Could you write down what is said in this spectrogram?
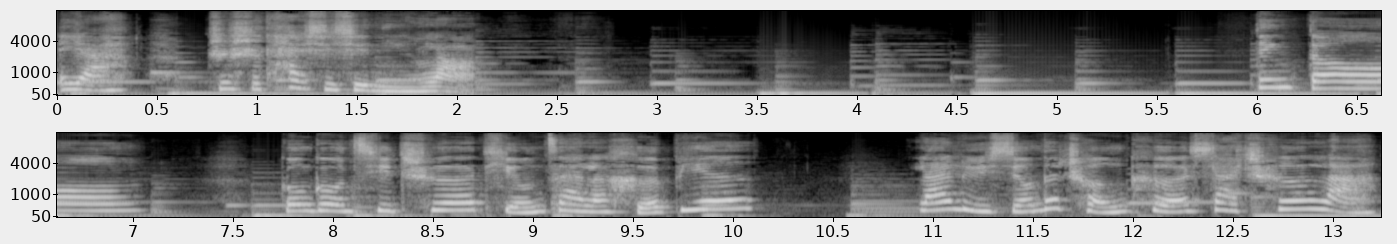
哎呀，真是太谢谢您了！叮咚，公共汽车停在了河边，来旅行的乘客下车啦。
